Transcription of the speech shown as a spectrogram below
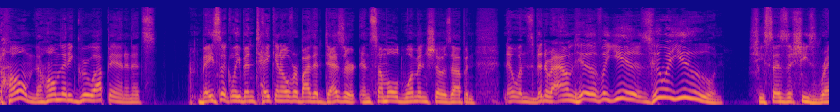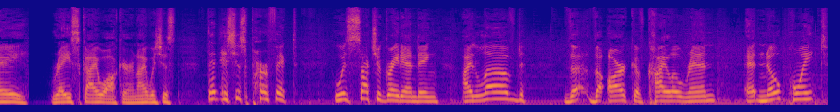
home, the home that he grew up in and it's basically been taken over by the desert and some old woman shows up and no one's been around here for years. Who are you? She says that she's Rey, Rey Skywalker. And I was just, that is just perfect. It was such a great ending. I loved the, the arc of Kylo Ren. At no point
